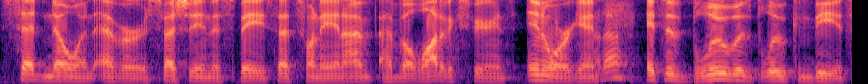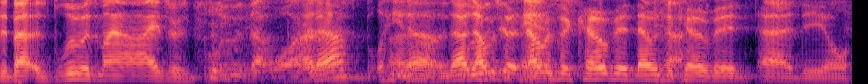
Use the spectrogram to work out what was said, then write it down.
said no one ever, especially in this space. That's funny. And I have a lot of experience in Oregon. It's as blue as blue can be. It's about as blue as my eyes or as blue as that water. I know. as you know, know. That, that was a, that was a COVID. That was Yeah. a COVID uh, deal.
